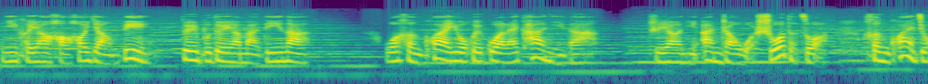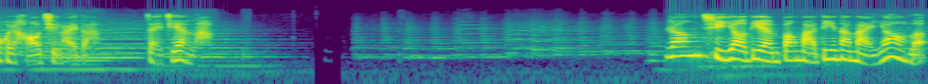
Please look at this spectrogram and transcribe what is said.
你可要好好养病，对不对呀，玛蒂娜？我很快又会过来看你的。只要你按照我说的做，很快就会好起来的。再见了。让去药店帮玛蒂娜买药了，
